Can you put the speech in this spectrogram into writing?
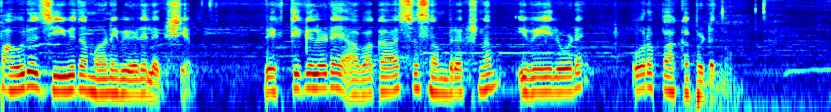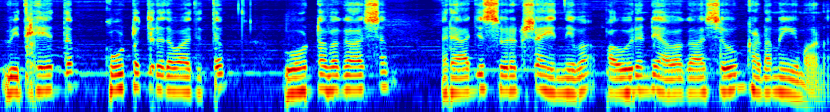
പൗരജീവിതമാണ് ഇവയുടെ ലക്ഷ്യം. വ്യക്തികളുടെ അവകാശ സംരക്ഷണം ഇവയിലൂടെ ഉറപ്പാക്കപ്പെടുന്നു. വിധേയത്വം കൂട്ടുത്തരവാദിത്വം വോട്ടവകാശം രാജ്യസുരക്ഷ എന്നിവ പൗരന്റെ അവകാശവും കടമയുമാണ്.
